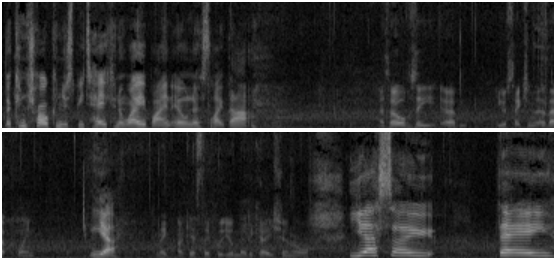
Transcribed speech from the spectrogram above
the control can just be taken away by an illness like that. And so obviously um, you were sectioned at that point. Yeah. They, I guess they put you on medication or. Yeah, so they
